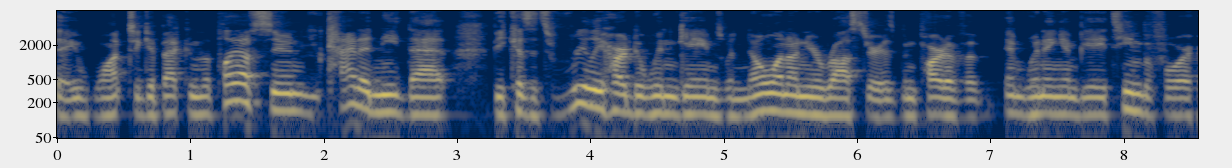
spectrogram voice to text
they want to get back into the playoffs soon, you kind of need that because it's really hard to win games when no one on your roster has been part of a winning NBA team before,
